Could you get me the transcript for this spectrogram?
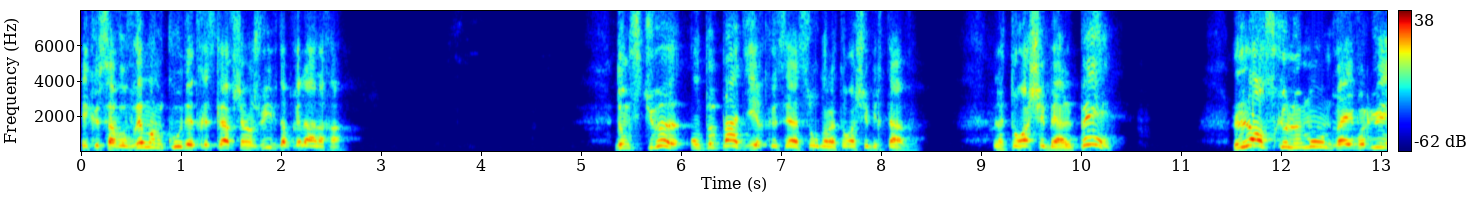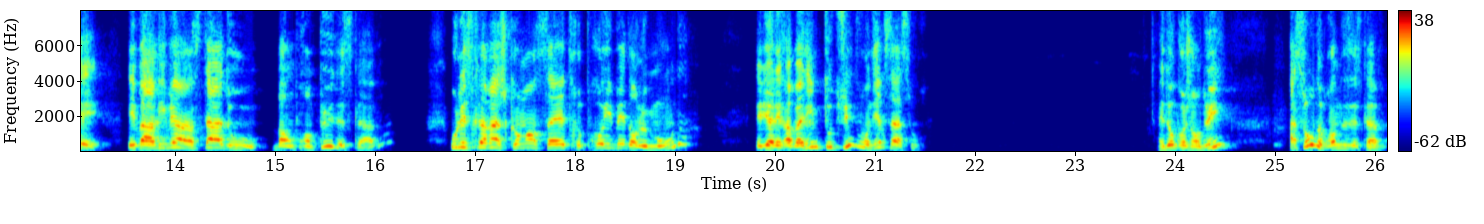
et que ça vaut vraiment le coup d'être esclave chez un juif d'après la halakha. Donc, si tu veux, on ne peut pas dire que c'est assourd dans la Torah chez Birtav. La Torah chez Béalpé, lorsque le monde va évoluer et va arriver à un stade où bah, on ne prend plus d'esclaves, où l'esclavage commence à être prohibé dans le monde, eh bien les rabbinim tout de suite vont dire c'est assourd. Et donc aujourd'hui, assourd de prendre des esclaves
